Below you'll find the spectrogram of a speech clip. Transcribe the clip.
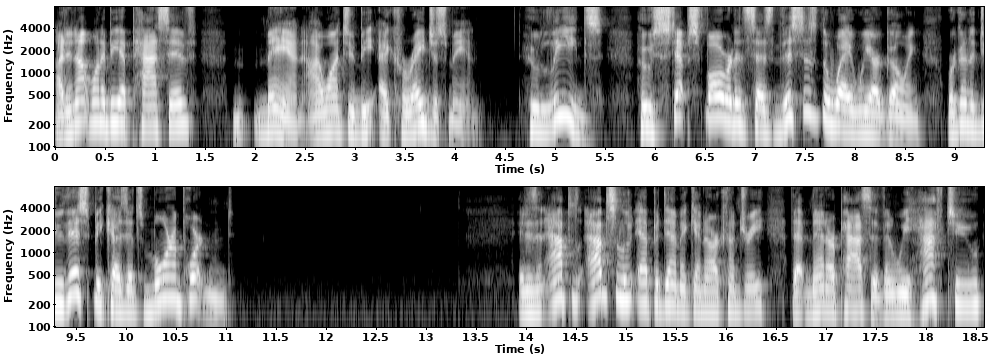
I do not want to be a passive man. I want to be a courageous man who leads, who steps forward and says, This is the way we are going. We're going to do this because it's more important. It is an ab- absolute epidemic in our country that men are passive, and we have to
